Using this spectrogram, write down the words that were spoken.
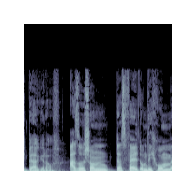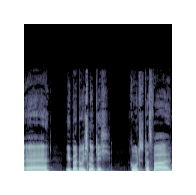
die Berge rauf. Also schon das Feld um dich rum äh, überdurchschnittlich gut. Das war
